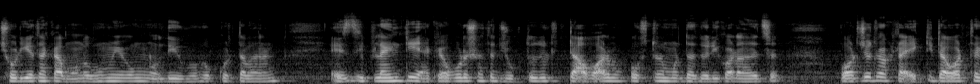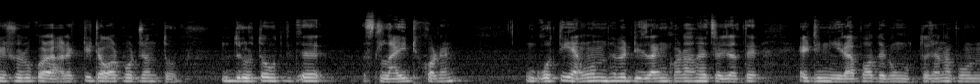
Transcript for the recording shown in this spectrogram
ছড়িয়ে থাকা বনভূমি এবং নদী উপভোগ করতে পারেন। এই জিপ লাইনটি একে অপরের সাথে যুক্ত দুটি টাওয়ার বা পোস্টের মধ্যে তৈরি করা হয়েছে। পর্যটকরা একটি টাওয়ার থেকে শুরু করে আরেকটি টাওয়ার পর্যন্ত দ্রুত গতিতে স্লাইড করেন। গতি এমনভাবে ডিজাইন করা হয়েছে যাতে এটি নিরাপদ এবং উত্তেজনাপূর্ণ।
